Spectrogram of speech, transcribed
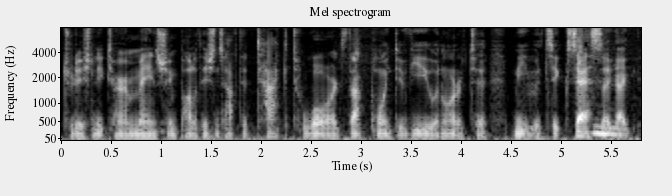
traditionally term mainstream politicians have to tack towards that point of view in order to meet with success. Mm. Like,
